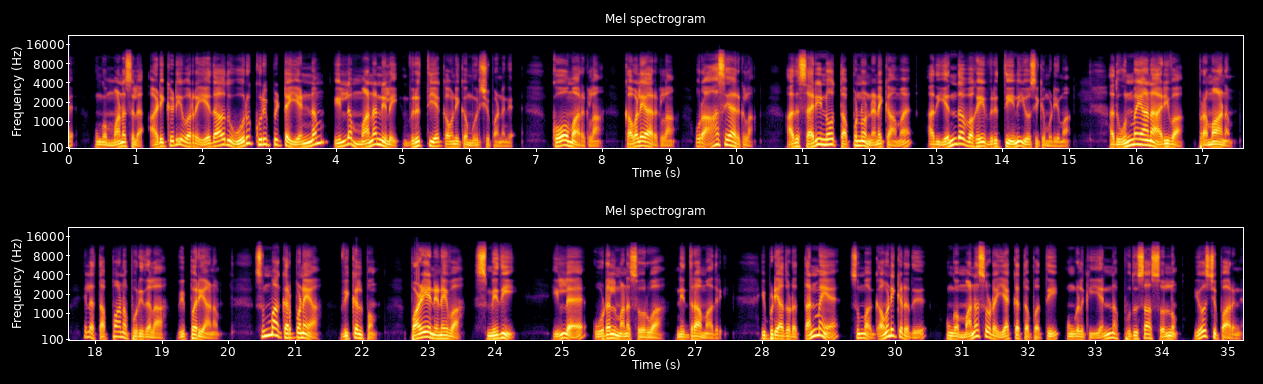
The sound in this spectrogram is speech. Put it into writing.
உங்க மனசுல அடிக்கடி வர்ற ஏதாவது ஒரு குறிப்பிட்ட எண்ணம் இல்ல மனநிலை விருத்திய கவனிக்க முயற்சி பண்ணுங்க. கோபமா இருக்கலாம் கவலையா இருக்கலாம் ஒரு ஆசையா இருக்கலாம். அது சரினோ தப்புனோ நினைக்காம அது எந்த வகை விருத்தின்னு யோசிக்க முடியுமா? அது உண்மையான அறிவா பிரமாணம் இல்ல தப்பான புரிதலா விப்பரியானம் சும்மா கற்பனையா விகல்பம் பழைய நினைவா ஸ்மிதி இல்ல உடல் மனசோர்வா நித்ரா மாதிரி? இப்படி அதோட தன்மைய சும்மா கவனிக்கிறது உங்க மனசோட இயக்கத்தை பத்தி உங்களுக்கு என்ன புதுசா சொல்லும்? யோசிச்சு பாருங்க.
